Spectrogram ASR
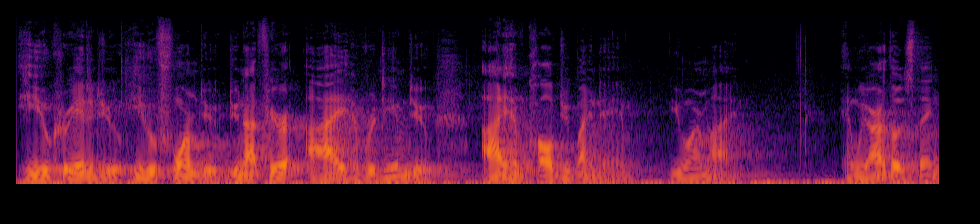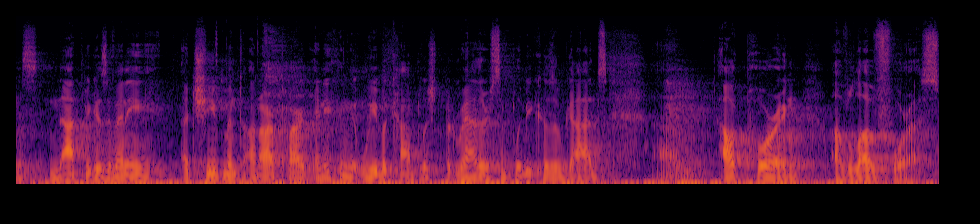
he who created you, he who formed you. Do not fear, I have redeemed you. I have called you by name. You are mine. And we are those things not because of any achievement on our part, anything that we've accomplished, but rather simply because of God's um, outpouring of love for us.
